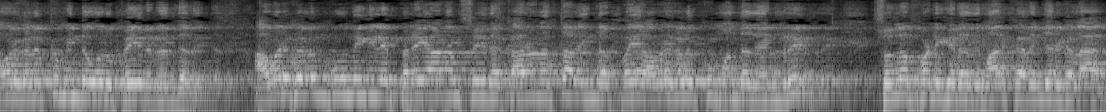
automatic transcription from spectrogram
அவர்களுக்கும் இந்த ஒரு பெயர் இருந்தது. அவர்களும் பூமியிலே பிரயாணம் செய்த காரணத்தால் இந்த பெயர் அவர்களுக்கும் வந்தது என்று சொல்லப்படுகிறது. மார்க்க அறிஞர்களால்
